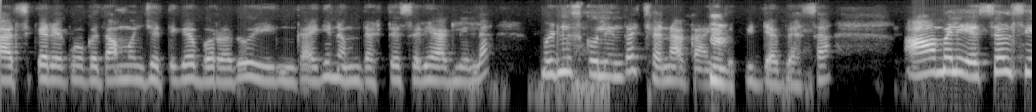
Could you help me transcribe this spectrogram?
ಅರ್ಸಿಕೆರೆಗೆ ಹೋಗೋದು ಅಮ್ಮನ ಜೊತೆಗೆ ಬರೋದು ಹಿಂಗಾಗಿ ನಮ್ದು ಅಷ್ಟೇ ಸರಿ ಆಗ್ಲಿಲ್ಲ. ಮಿಡ್ಲ್ ಸ್ಕೂಲಿಂದ ಚೆನ್ನಾಗಾಯಿತು ವಿದ್ಯಾಭ್ಯಾಸ. ಆಮೇಲೆ ಎಸ್ ಎಲ್ ಸಿ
